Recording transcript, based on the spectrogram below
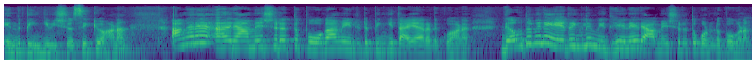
എന്ന് പിങ്കി വിശ്വസിക്കുവാണ്. അങ്ങനെ രാമേശ്വരത്ത് പോകാൻ വേണ്ടിയിട്ട് പിങ്കി തയ്യാറെടുക്കുവാണ്. ഗൗതമിനെ ഏതെങ്കിലും വിധേയനെ രാമേശ്വരത്ത് കൊണ്ടുപോകണം.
